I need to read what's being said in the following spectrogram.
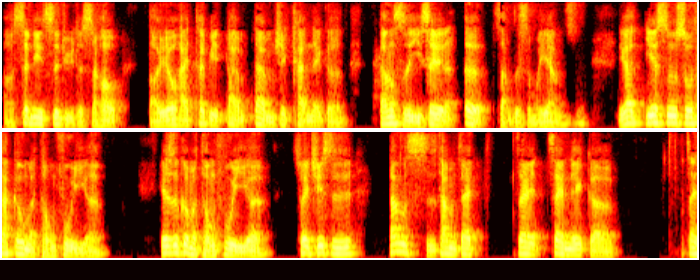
啊胜利之旅的时候。导游还特别带带我们去看那个当时以色列的恶长得什么样子。你看，耶稣说他跟我们同父一二，耶稣跟我们同父一二。所以其实当时他们在在在那个在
